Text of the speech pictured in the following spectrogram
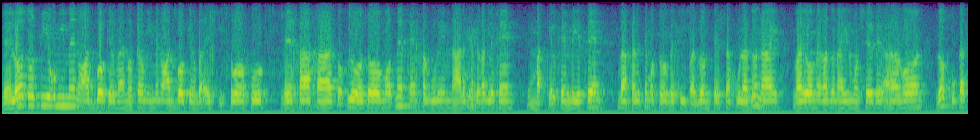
ולא תותירו ממנו עד בוקר והנותר ממנו עד בוקר באש תשרופו וככה תאכלו אותו מותניכם חגורים נעליכם ורגליכם ומקלכם בידכם ואכלתם אותו בחיפזון פסח ולאדוני ויאמר אדוני אל משה ואהרון זאת חוקת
